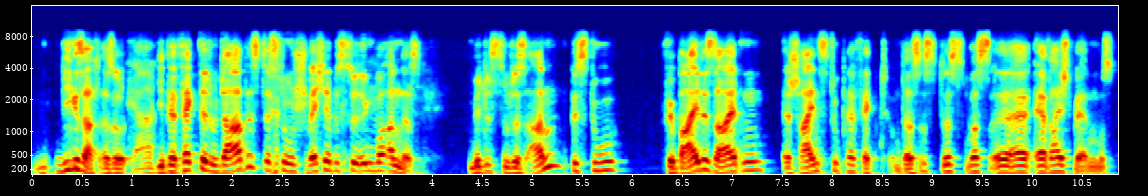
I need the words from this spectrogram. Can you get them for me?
wie gesagt, also Ja. je perfekter du da bist, desto schwächer bist du irgendwo anders. Mittelst du das an, bist du für beide Seiten erscheinst du perfekt. Und das ist das, was äh, erreicht werden muss.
